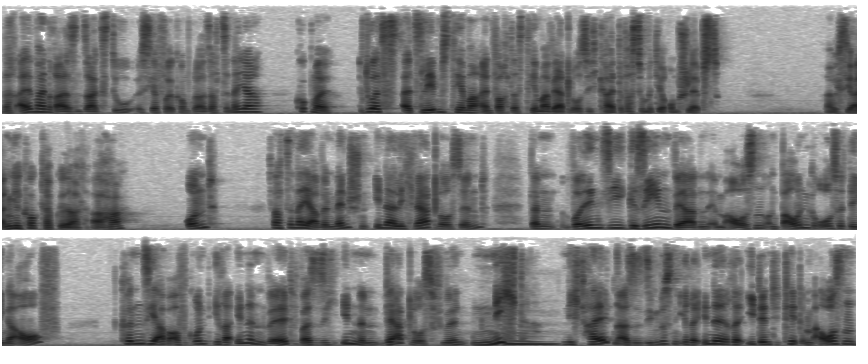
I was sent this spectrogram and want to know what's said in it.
nach all meinen Reisen, sagst du, ist ja vollkommen klar. Sagt sie, naja, guck mal, du als, als Lebensthema einfach das Thema Wertlosigkeit, was du mit dir rumschleppst. Habe ich sie angeguckt, habe gesagt, aha, und? Sagt sie, naja, wenn Menschen innerlich wertlos sind, dann wollen sie gesehen werden im Außen und bauen große Dinge auf, können sie aber aufgrund ihrer Innenwelt, weil sie sich innen wertlos fühlen, nicht, mhm. nicht halten. Also sie müssen ihre innere Identität im Außen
